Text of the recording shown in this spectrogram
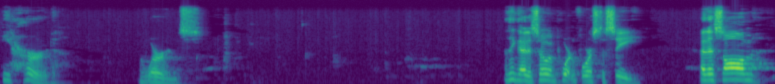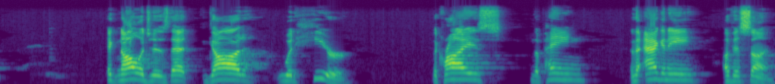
He heard the words. I think that is so important for us to see. And this psalm acknowledges that God would hear the cries, the pain, and the agony of his son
